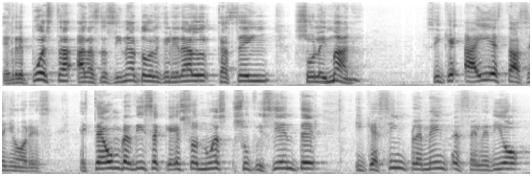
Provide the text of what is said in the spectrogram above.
en respuesta al asesinato del general Qasem Soleimani. Así que ahí está, señores. Este hombre dice que eso no es suficiente y que simplemente se le dio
